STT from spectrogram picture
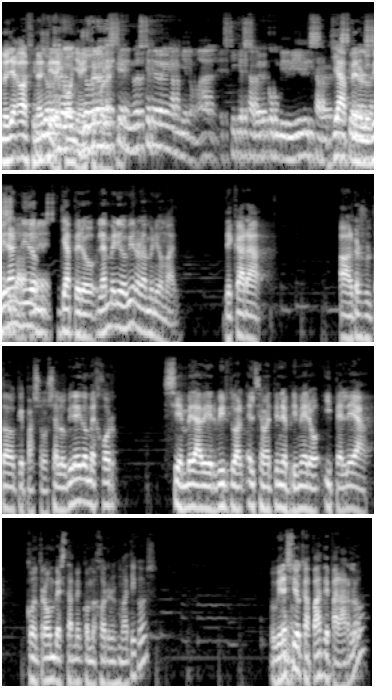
no he llegado al final ni de coña. Yo creo que, es que no es que te vengan bien o mal, es que hay que saber convivir y saber. Ya, pero lo hubieran ido, ya, pero ¿le han venido bien o le han venido mal? De cara al resultado que pasó. O sea, ¿lo hubiera ido mejor si en vez de haber virtual él se mantiene primero y pelea contra un Verstappen con mejores neumáticos? ¿Hubiera sido capaz de pararlo?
